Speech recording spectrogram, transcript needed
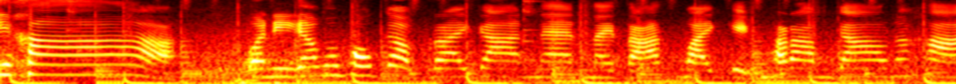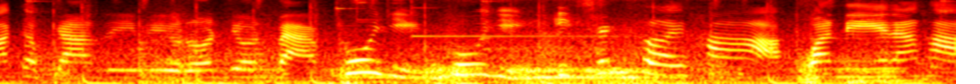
ดีค่ะ วันนี้ก็มาพบกับรายการแนนในตัสไวเก่งพระรามเก้านะคะ กับการรีวิวรถยนต์แบบผู้หญิงผู้หญิงอีกเช่นเคยค่ะ วันนี้นะคะ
